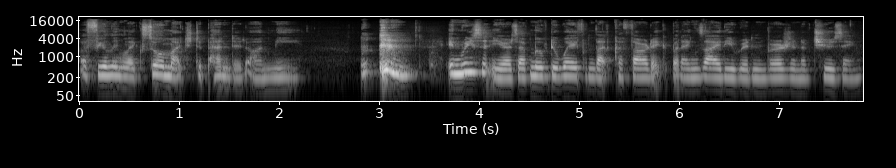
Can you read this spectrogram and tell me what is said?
of feeling like so much depended on me. In recent years, I've moved away from that cathartic but anxiety ridden version of choosing.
